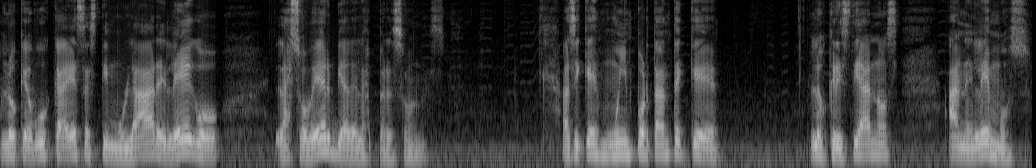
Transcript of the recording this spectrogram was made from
lo que busca es estimular el ego, la soberbia de las personas. Así que es muy importante que los cristianos anhelemos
